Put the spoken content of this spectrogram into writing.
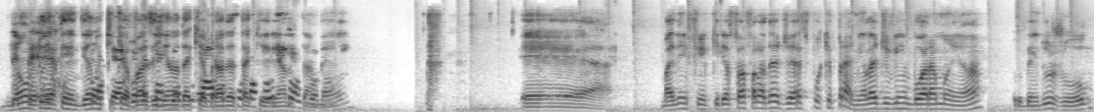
Não tô entendendo o que, que a vaselina da quebrada tá querendo né? também. é... Mas enfim, eu queria só falar da Jess, porque para mim ela devia ir embora amanhã, pro bem do jogo.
